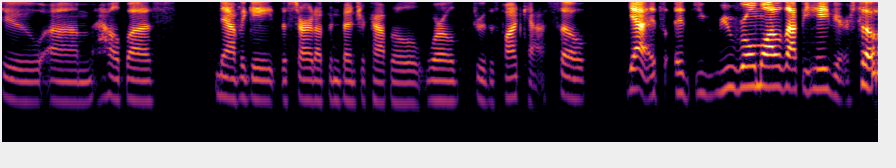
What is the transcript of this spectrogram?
to um, help us navigate the startup and venture capital world through this podcast so yeah it's it, you, you role model that behavior so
